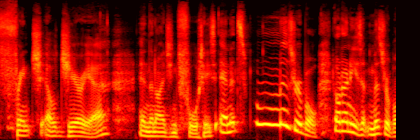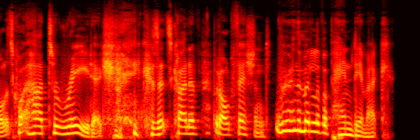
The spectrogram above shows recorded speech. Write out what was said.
French Algeria in the 1940s, and it's miserable. Not only is it miserable, it's quite hard to read, actually, because it's kind of but old fashioned. We're in the middle of a pandemic.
